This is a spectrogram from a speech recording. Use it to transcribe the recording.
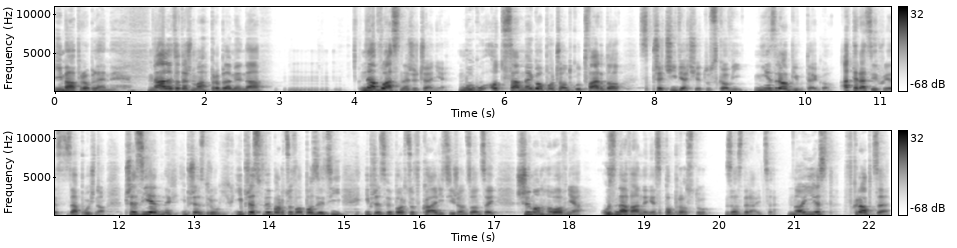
I ma problemy. No ale to też ma problemy na, na własne życzenie. Mógł od samego początku twardo sprzeciwiać się Tuskowi, nie zrobił tego. A teraz już jest za późno. Przez jednych i przez drugich, i przez wyborców opozycji, i przez wyborców koalicji rządzącej, Szymon Hołownia uznawany jest po prostu za zdrajcę. No i jest w kropce.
